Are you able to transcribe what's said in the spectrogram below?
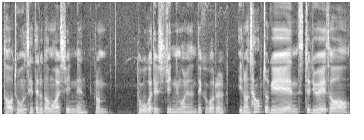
더 좋은 세대로 넘어갈 수 있는 그런 도구가 될 수도 있는 거였는데 그거를 이런 상업적인 스튜디오에서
